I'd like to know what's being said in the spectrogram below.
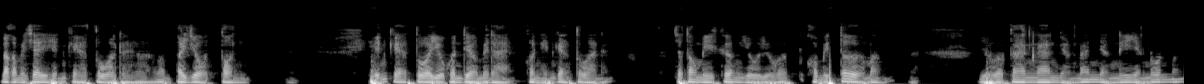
แล้วก็ไม่ใช่เห็นแก่ตัวแต่ว่าประโยชน์ตน เห็นแก่ตัวอยู่คนเดียวไม่ได้ คนเห็นแก่ตัวนะจะต้องมีเครื่องอยู่อยู่กับคอมพิวเตอร์มั่งอยู่กับการงานอย่างนั้นอย่างนี้อย่างโน้นมั่ง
